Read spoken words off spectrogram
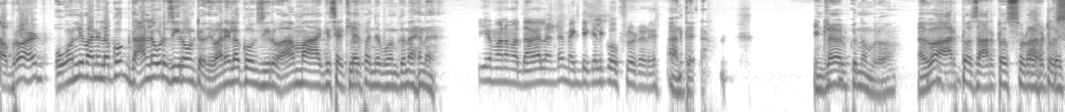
Abroad only vanilla coke దానిలో కూడా జీరో ఉంటుంది. వనిలా కోక్ జీరో అమ్మ ఆకి సెట్ లైఫ్ అని చెప్పి అనుకున్నా ఆయన. ఇక మనం తాగాలంటే మెక్డికి వెళ్ళి కోక్ ఫ్లోట్ అంతే. ఇంట్లో కలుపుకుందాం బ్రో అగో ఆర్టోస్ ఆర్టోస్ కూడా Artos.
